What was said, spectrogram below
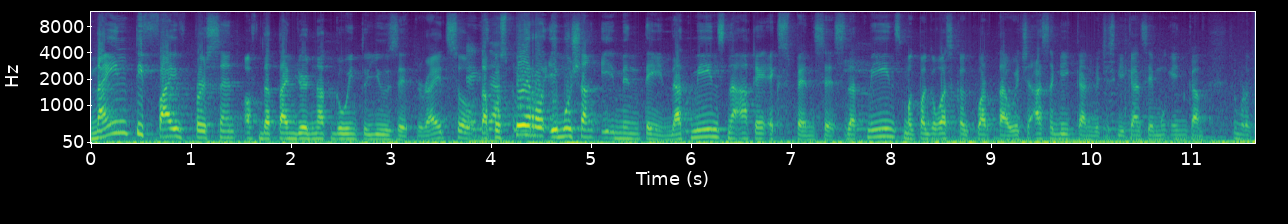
95% of the time you're not going to use it, right? So tapos Exactly. pero imo siyang i-maintain. That means na kay expenses. That means magpagawas kag kwarta which asa gikan which is gikan sa imong income. So murag,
